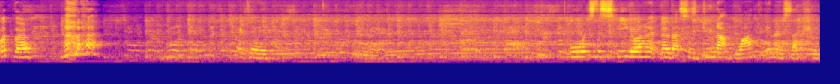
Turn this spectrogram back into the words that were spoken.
What the? okay. Ooh, what's the speed on it? No, that says do not block intersection.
